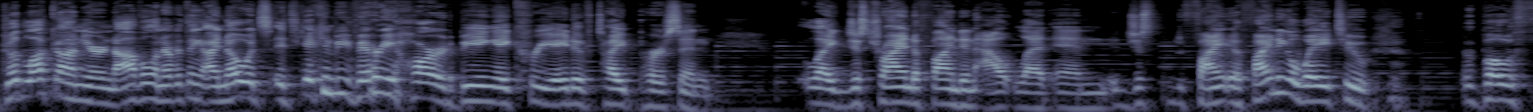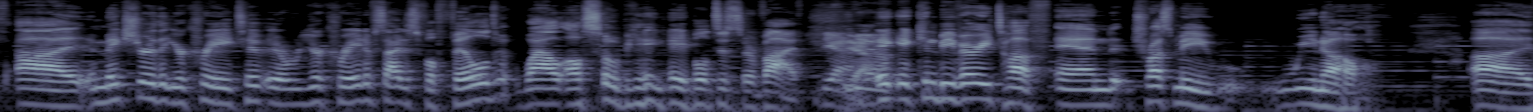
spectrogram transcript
good luck on your novel and everything. I know it's, it's it can be very hard being a creative type person, like just trying to find an outlet and just find uh, finding a way to both uh, make sure that your creative your creative side is fulfilled while also being able to survive. Yeah. Yeah. It, it can be very tough, and trust me, we know. Uh,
